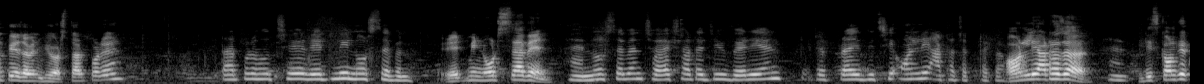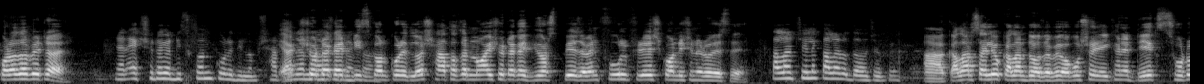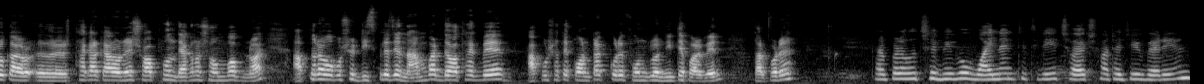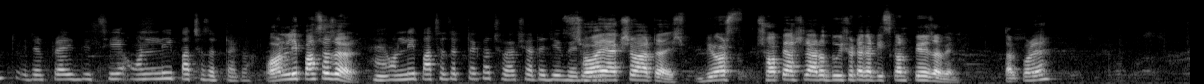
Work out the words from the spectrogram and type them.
পেয়ে যাবেন ভিউয়ার্স তারপরে? তারপরে হচ্ছে হ্যাঁ এটার প্রাইস দিচ্ছি অনলি আট হাজার টাকা। অনলি আট হাজার? হ্যাঁ। ডিসকাউন্ট কি করা যাবে এটা? জান একশো টাকা ডিসকাউন্ট করে দিলাম সাত হাজার একশো টাকায় ডিসকাউন্ট করে দিল সাত হাজার নয়শো টাকায় ভিউয়ার্স পেয়ে যাবেন ফুল ফ্রেশ কন্ডিশনে রয়েছে। কালার চাইলে কালারও দেওয়া যাবে। কালার চাইলেও কালার দেওয়া যাবে। অবশ্যই এইখানে ডেস্ক ছোট কার- থাকার কারণে সব ফোন দেখানো সম্ভব নয়। আপনারা অবশ্যই ডিসপ্লে যে নাম্বার দেওয়া থাকবে আপুর সাথে কন্ট্যাক্ট করে ফোনগুলো নিতে পারবেন। তারপরে? তারপরে হচ্ছে ভিভো ওয়াই নাইনটি থ্রি ছয় একশো আঠাশ জিবি ভ্যারিয়েন্ট এটার প্রাইস দিচ্ছি অনলি পাঁচ হাজার টাকা। অনলি পাঁচ হাজার? হ্যাঁ অনলি পাঁচ হাজার টাকা ছয় একশো আঠাশ জিবি ছয় একশো আঠাশ। ভিউয়ার্স শপে আসলে আরও দুইশো টাকা ডিসকাউন্ট পেয়ে যাবেন। তারপরে?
